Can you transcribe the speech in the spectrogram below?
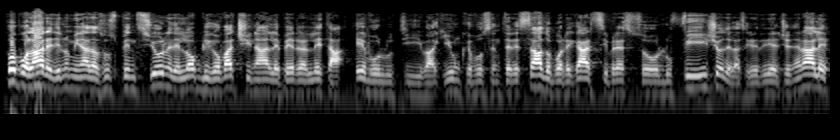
popolare denominata sospensione dell'obbligo vaccinale per l'età evolutiva. Chiunque fosse interessato può recarsi presso l'ufficio della segreteria generale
